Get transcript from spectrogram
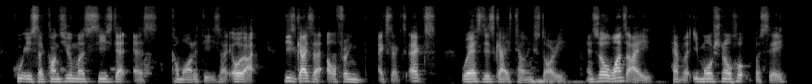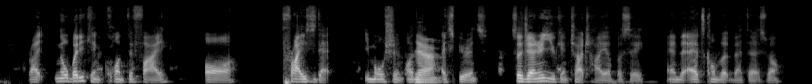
who is a consumer sees that as commodity. It's like, oh, I, these guys are offering XXX, whereas this guy is telling story. And so once I have an emotional hook per se, right, nobody can quantify or price that emotion or yeah. that experience. So generally, you can charge higher per se, and the ads convert better as well.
